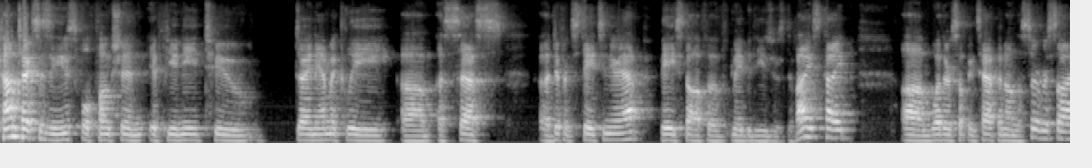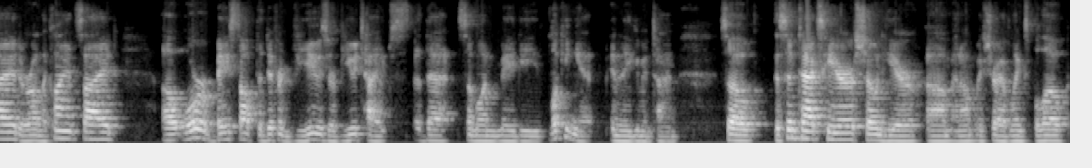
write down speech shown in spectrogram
context is a useful function if you need to dynamically um, assess uh, different states in your app based off of maybe the user's device type, um, whether something's happened on the server side or on the client side, uh, or based off the different views or view types that someone may be looking at in any given time. So the syntax here shown here, um, and I'll make sure I have links below,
